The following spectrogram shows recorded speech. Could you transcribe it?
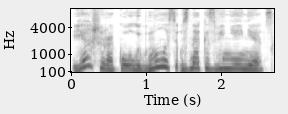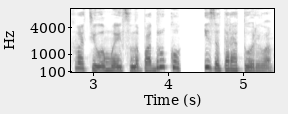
Я широко улыбнулась в знак извинения, схватила Мейсона под руку и затараторила.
